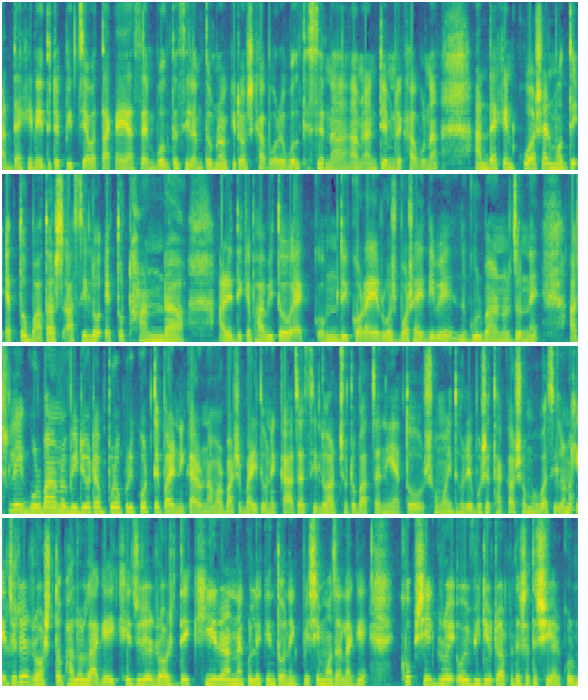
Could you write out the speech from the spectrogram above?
আর দেখেন, এই দুটো পিচ্ছি আবার তাকায় আছে। আমি বলতেছিলাম, তোমরাও কি রস খাব? ওরা বলতেছে, না, আমি, আন্টি আমরা খাব না। আর দেখেন, কুয়াশার মধ্যে এত বাতাস আসিল এত ঠান্ডা। আর এদিকে ভাবি তো এক দুই কড়াইয়ে রস বসাই দিবে গুড় বানানোর জন্যে। আসলে এই গুড় বানানোর ভিডিওটা পুরোপুরি করতে পারিনি কারণ আমার বাসা বাড়িতে অনেক কাজ আছিল আর ছোট বাচ্চা নিয়ে এত সময় ধরে বসে থাকা সম্ভব ছিল না। খেজুরের রস তো ভালো লাগেই খেজুরের রস দিয়ে ক্ষীর রান্না করলে কিন্তু অনেক বেশি মজা লাগে। খুব শীঘ্রই ওই ভিডিওটা আপনাদের সাথে শেয়ার করব।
